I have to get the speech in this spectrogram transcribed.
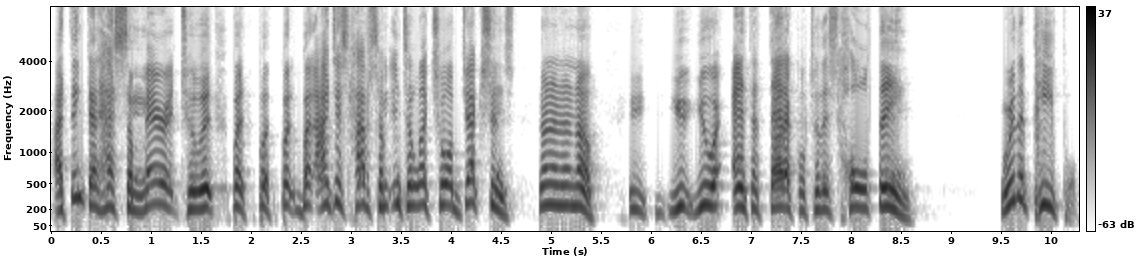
I think that has some merit to it, but but but but I just have some intellectual objections. No, no, no, no. You, you, are antithetical to this whole thing. We're the people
